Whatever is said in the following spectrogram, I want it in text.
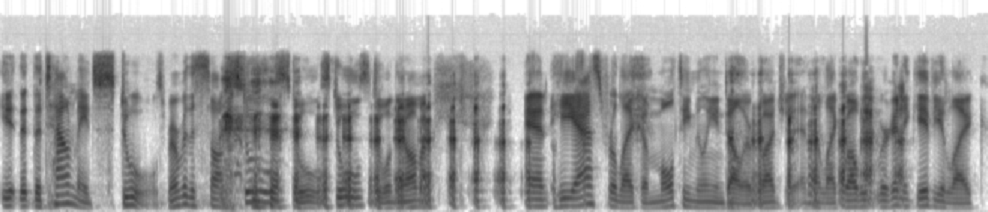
it, the, the town made stools remember the song stools stools stools stool and all my, and he asked for like a multi-million dollar budget and they're like well we, we're gonna give you like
